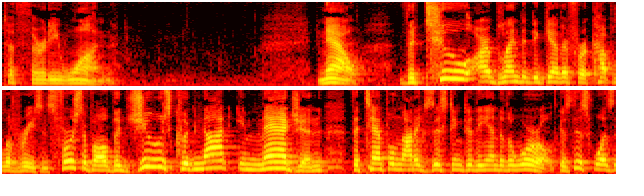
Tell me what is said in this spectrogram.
to 31. Now, the two are blended together for a couple of reasons. First of all, the Jews could not imagine the temple not existing to the end of the world, because this was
